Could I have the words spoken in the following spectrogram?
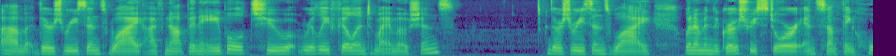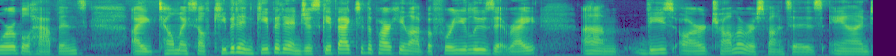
Um, there's reasons why I've not been able to really feel into my emotions. There's reasons why when I'm in the grocery store and something horrible happens, I tell myself, keep it in, keep it in, just get back to the parking lot before you lose it, right? Um, these are trauma responses. And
